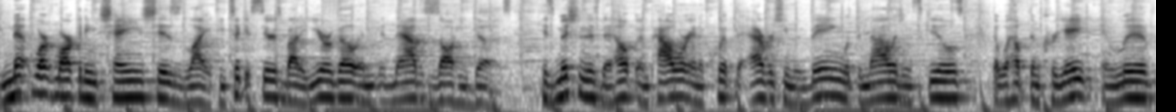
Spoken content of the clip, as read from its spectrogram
Network marketing changed his life. He took it serious about a year ago, and now this is all he does. His mission is to help empower and equip the average human being with the knowledge and skills that will help them create and live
